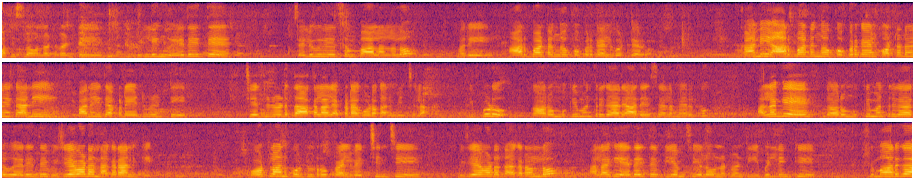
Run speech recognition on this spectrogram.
ఆఫీస్లో ఉన్నటువంటి బిల్డింగ్ ఏదైతే తెలుగుదేశం పాలనలో మరి ఆర్భాటంగా కొబ్బరికాయలు కొట్టారు. కానీ ఆర్భాటంగా కొబ్బరికాయలు కొట్టడమే కానీ పని అయితే అక్కడ ఏంటంటే చేసినటువంటి దాఖలాలు ఎక్కడా కూడా కనిపించలే. ఇప్పుడు గౌరవ ముఖ్యమంత్రి గారి ఆదేశాల మేరకు అలాగే గౌరవ ముఖ్యమంత్రి గారు ఏదైతే విజయవాడ నగరానికి కోట్లాను కోట్ల రూపాయలు వెచ్చించి విజయవాడ నగరంలో అలాగే ఏదైతే బిఎంసీలో ఉన్నటువంటి ఈ బిల్డింగ్కి సుమారుగా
